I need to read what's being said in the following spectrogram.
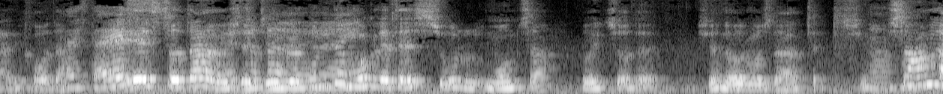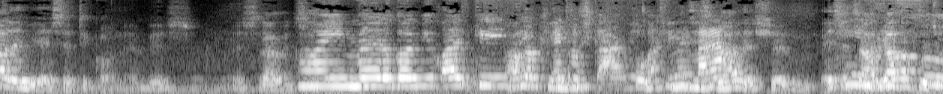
არის, ხო და. ეს და ეს. ეს ცოტა შეჭირებული და მოკლედ ეს სულ მომცა, როიცოდე. შენ 50-ში. სამლარებია ესეთი კონები ეს. ეს რა ვიცი. აი მე როგორ მიყვარს კინძი. პეტროშკა არ მიყვარს მე, მაგრამ გარეშე ესეც არ გავაფუჭო.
